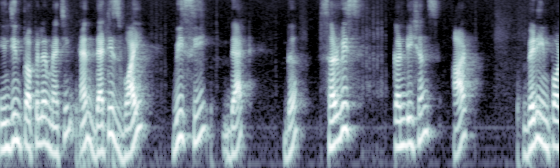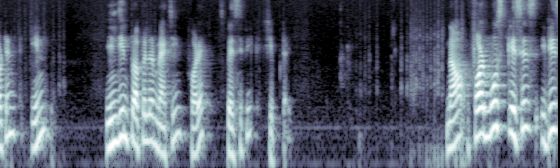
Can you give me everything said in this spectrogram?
engine propeller matching and that is why we see that the service conditions are very important in engine propeller matching for a specific ship type. Now, for most cases it is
